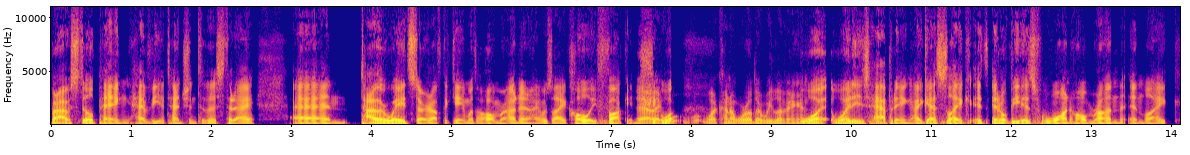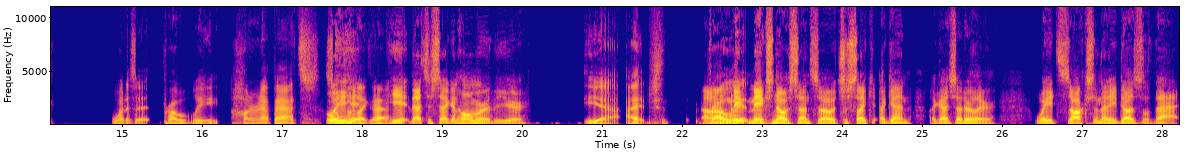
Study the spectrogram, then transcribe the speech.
but I was still paying heavy attention to this today. And Tyler Wade started off the game with a home run and I was like, "Holy fucking Yeah, shit. like, what what, kind of world are we living in? what what is happening? I guess like it it'll be his one home run and like what is it? Probably hundred at bats, Well, he something hit- like that. He that's the second homer of the year. yeah, I I don't know, Um, Probably- ma- makes no sense though. It's just like again, like I said earlier, Wade sucks, and then he does that,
